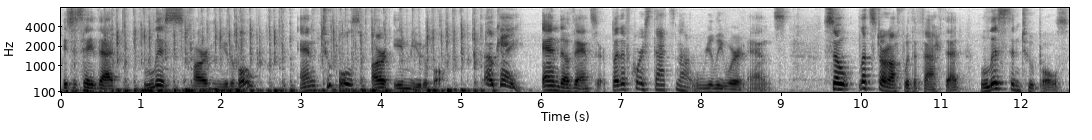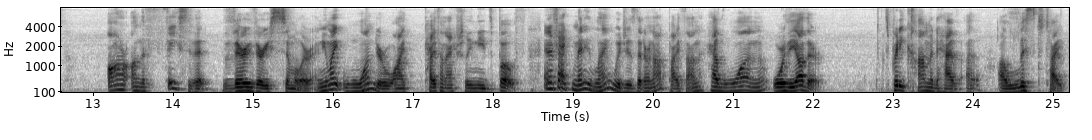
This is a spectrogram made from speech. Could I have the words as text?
is to say that lists are mutable and tuples are immutable. Okay, end of answer. But of course, that's not really where it ends. So let's start off with the fact that lists and tuples are, on the face of it, very, very similar. And you might wonder why Python actually needs both. And in fact, many languages that are not Python have one or the other. It's pretty common to have a, a list type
